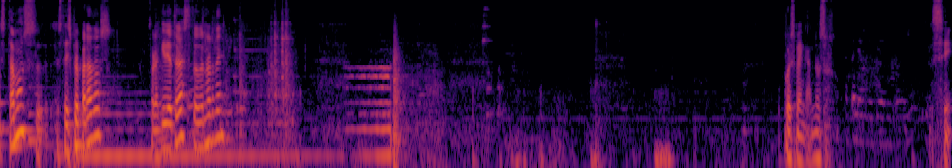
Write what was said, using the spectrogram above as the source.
¿Estamos? ¿Estáis preparados? ¿Por aquí detrás? ¿Todo en orden? Pues venga, nos... Sí,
